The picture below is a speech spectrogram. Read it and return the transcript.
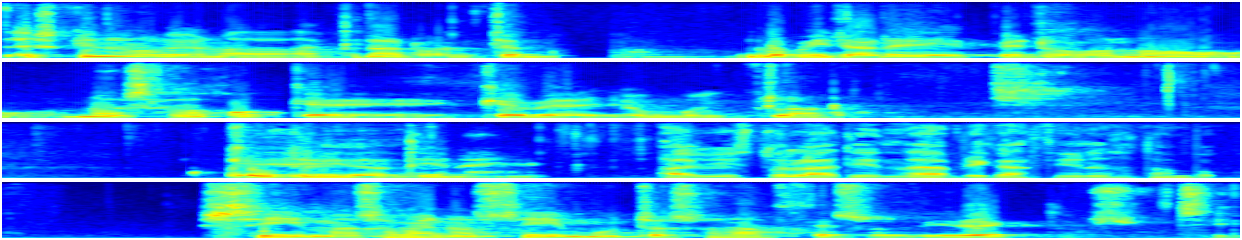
es que no lo veo nada claro el tema. Lo miraré, pero no, no es algo que, que vea yo muy claro. ¿Qué Eh, utilidad tiene? ¿Has visto la tienda de aplicaciones o tampoco? Sí, más o menos sí, muchos son accesos directos. Sí.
